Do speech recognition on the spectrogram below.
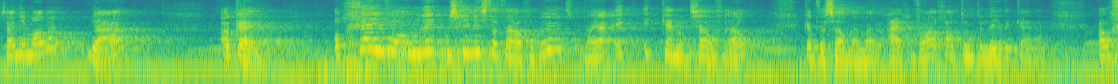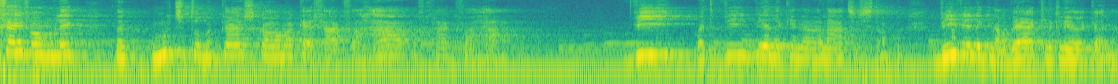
Zijn die mannen? Ja? Oké. Op een gegeven moment, misschien is dat wel gebeurd. Nou ja, ik, ik ken het zelf wel. Ik heb het zelf met mijn eigen vrouw gehad toen te leren kennen. op een gegeven moment, dan moet je tot een keus komen. Oké, ga ik voor haar of ga ik voor haar? Wie, met wie wil ik in een relatie stappen? Wie wil ik nou werkelijk leren kennen?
